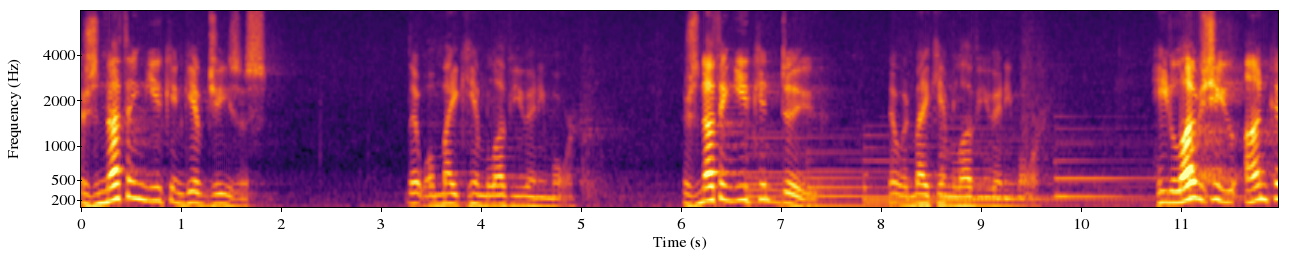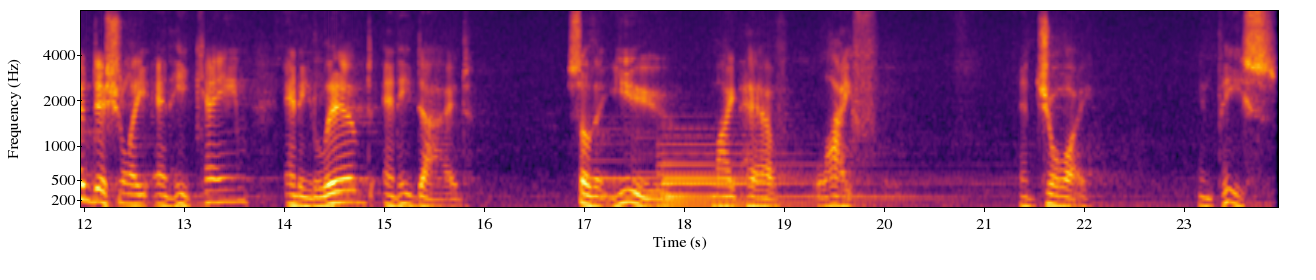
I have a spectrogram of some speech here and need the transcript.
There's nothing you can give Jesus that will make him love you anymore. There's nothing you can do that would make him love you anymore. He loves you unconditionally, and he came and he lived and he died so that you might have life and joy and peace.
